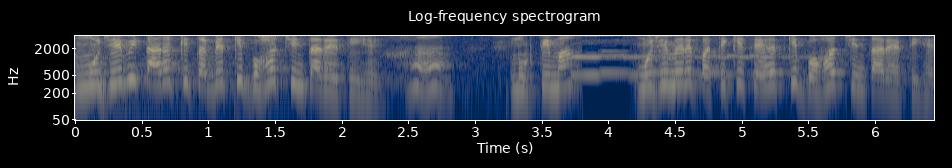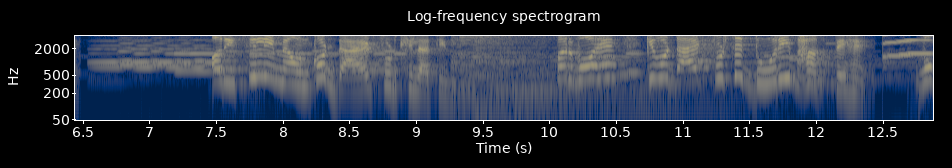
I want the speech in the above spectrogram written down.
मुझे भी तारक की तबीयत की बहुत चिंता रहती है। हाँ। मुक्ति माँ मुझे मेरे पति की सेहत की बहुत चिंता रहती है। और इसीलिए मैं उनको डाइट फ़ूड खिलाती हूँ। पर वो है कि वो डाइट फ़ूड से दूरी भागते हैं। वो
